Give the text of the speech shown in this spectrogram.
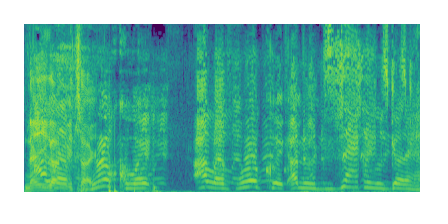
Now you got me left tight. real quick. I left real quick. I knew exactly what was gonna happen.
